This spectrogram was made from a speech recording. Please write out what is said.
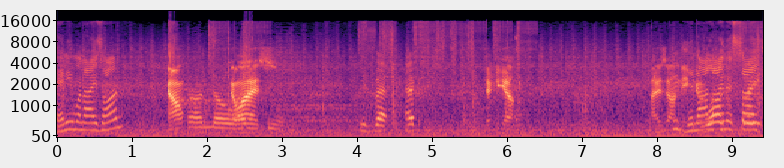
Anyone eyes on? No. Uh, no. No I eyes. see him. He's back. X. There you go. Eyes on Did Nico. not line of sight.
